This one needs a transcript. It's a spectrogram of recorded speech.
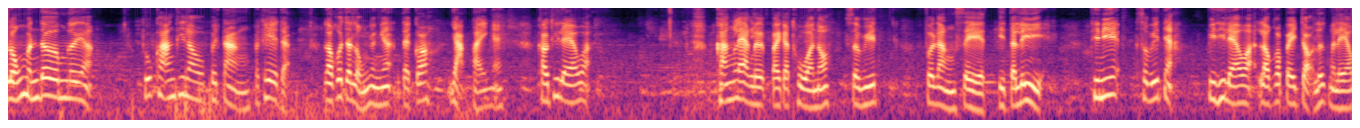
หลงเหมือนเดิมเลยอะทุกครั้งที่เราไปต่างประเทศอะเราก็จะหลงอย่างเงี้ย แต่ก็อยากไปไงคราวที่แล้วอะ ครั้งแรกเลยไปกับทัวร์เนาะสวิตฝรั่งเศส อิตาลี ทีนี้สวิตเนี่ยปีที่แล้วอะเราก็ไปเจาะลึกมาแล้ว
